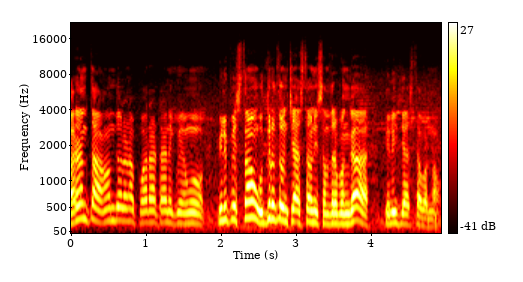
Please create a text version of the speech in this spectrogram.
మరింత ఆందోళన పోరాటానికి మేము పిలిపిస్తాం ఉధృతం చేస్తాం ఈ సందర్భంగా తెలియజేస్తా ఉన్నాం.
